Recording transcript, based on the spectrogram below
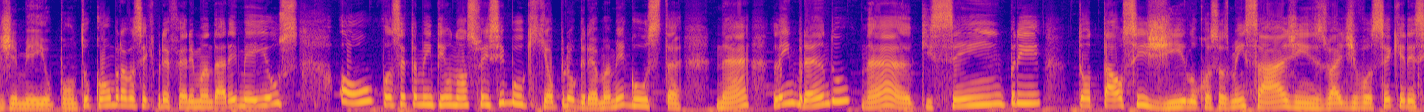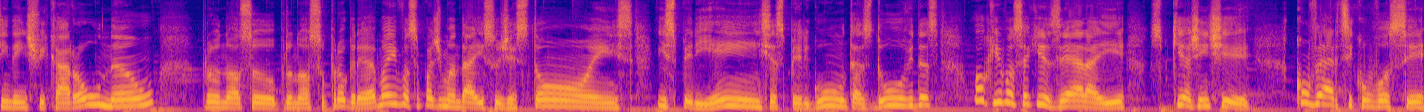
gmail.com para você que prefere mandar e-mails. Ou você também tem o nosso Facebook, que é o programa Me Gusta, né? Lembrando, né, que sempre total sigilo com as suas mensagens, vai de você querer se identificar ou não pro nosso, pro nosso programa. E você pode mandar aí sugestões, experiências, perguntas, dúvidas, ou o que você quiser aí, que a gente converse com você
